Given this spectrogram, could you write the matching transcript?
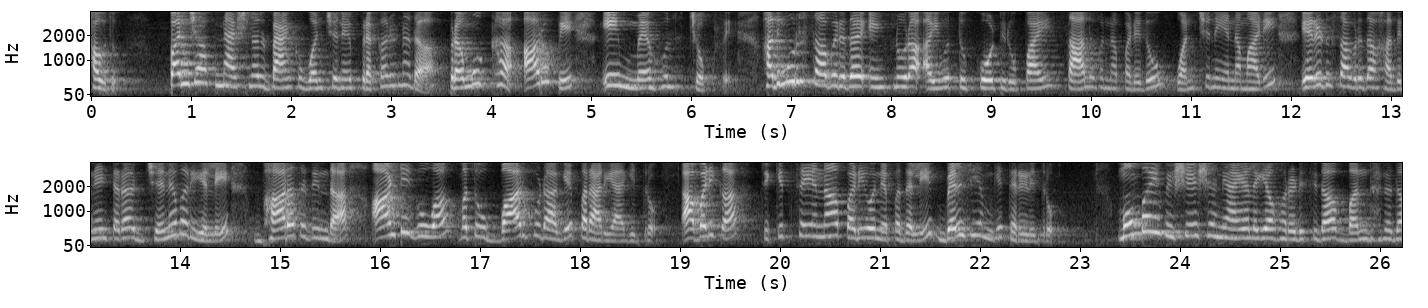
ಹೌದು, ಪಂಜಾಬ್ ನ್ಯಾಷನಲ್ ಬ್ಯಾಂಕ್ ವಂಚನೆ ಪ್ರಕರಣದ ಪ್ರಮುಖ ಆರೋಪಿ ಈ ಮೆಹುಲ್ ಚೋಕ್ಸಿ. ಹದಿಮೂರು ಸಾವಿರದ ಎಂಟುನೂರ ಐವತ್ತು ಕೋಟಿ ರೂಪಾಯಿ ಸಾಲವನ್ನು ಪಡೆದು ವಂಚನೆಯನ್ನು ಮಾಡಿ ಎರಡು ಸಾವಿರದ ಹದಿನೆಂಟರ ಜನವರಿಯಲ್ಲಿ ಭಾರತದಿಂದ ಆಂಟಿಗುವಾ ಮತ್ತು ಬಾರ್ಬುಡಾಗೆ ಪರಾರಿಯಾಗಿದ್ದರು ಆ ಬಳಿಕ ಚಿಕಿತ್ಸೆಯನ್ನು ಪಡೆಯುವ ನೆಪದಲ್ಲಿ ಬೆಲ್ಜಿಯಂಗೆ ತೆರಳಿದ್ರು. ಮುಂಬೈ ವಿಶೇಷ ನ್ಯಾಯಾಲಯ ಹೊರಡಿಸಿದ ಬಂಧನದ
